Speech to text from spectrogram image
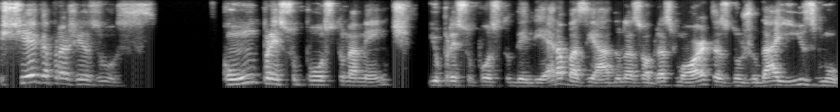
chega para Jesus com um pressuposto na mente, e o pressuposto dele era baseado nas obras mortas, no judaísmo,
